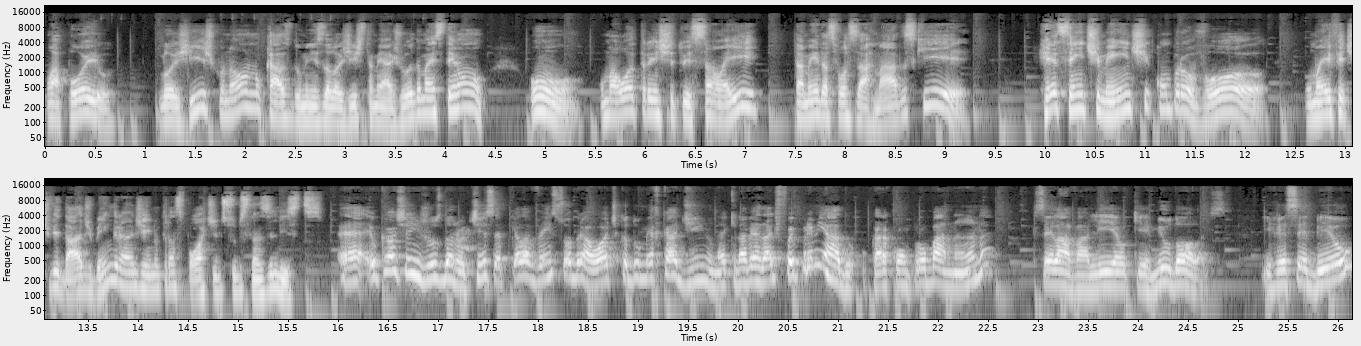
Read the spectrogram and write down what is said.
um apoio logístico, não no caso do ministro da Logística também ajuda, mas tem um, um, uma outra instituição aí, também das Forças Armadas, que recentemente comprovou uma efetividade bem grande aí no transporte de substâncias ilícitas. É, o que eu achei injusto da notícia é porque ela vem sobre a ótica do mercadinho, né? Que na verdade foi premiado. O cara comprou banana, que sei lá, valia o quê? Mil dólares. E recebeu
